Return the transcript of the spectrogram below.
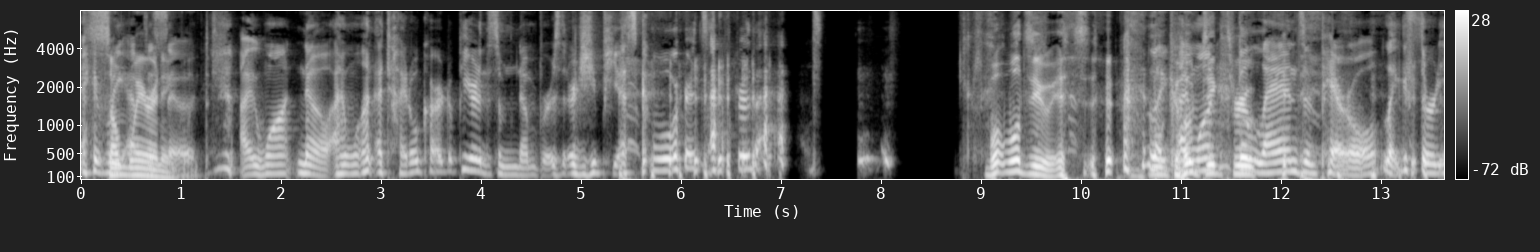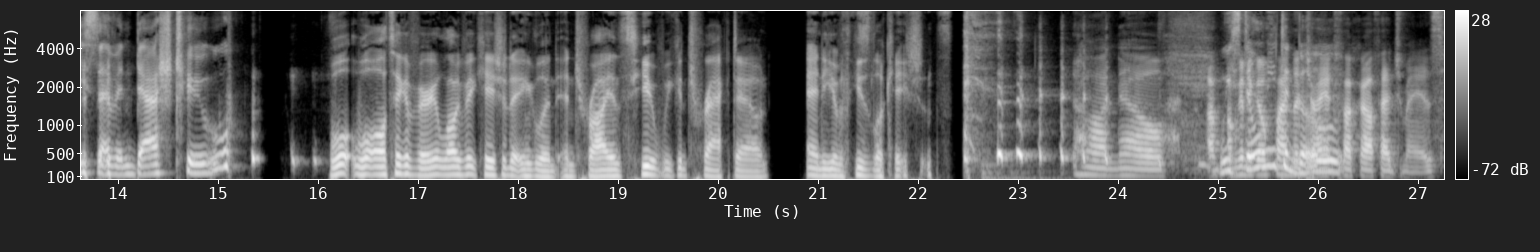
Every Somewhere in England. I want no. I want a title card to appear and some numbers that are GPS coordinates after that. What we'll do is we'll like go I want dig through the lands of peril, like thirty-seven dash two. We'll we'll all take a very long vacation to England and try and see if we can track down any of these locations. Oh no! I'm, We I'm still go need find to the go- giant fuck off edge maze.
